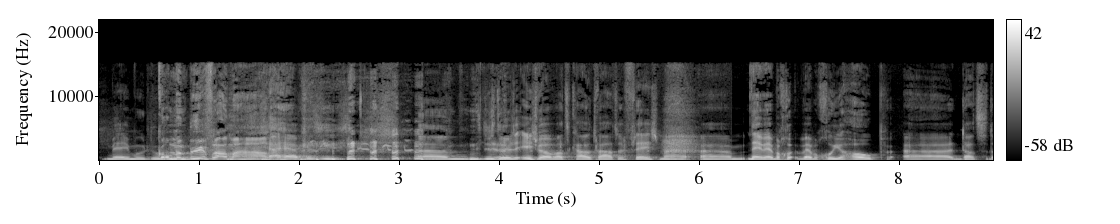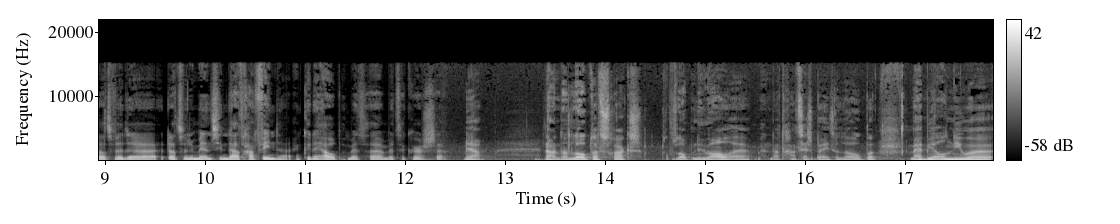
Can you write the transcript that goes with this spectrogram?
mee moet doen. Kom mijn buurvrouw maar halen. Ja, ja precies. um, dus ja. er is wel wat koudwatervrees, maar um, nee, we hebben, we hebben goede hoop uh, dat, dat, we de, dat we de mensen inderdaad gaan vinden en kunnen helpen met, uh, met de cursussen. Ja. Nou, dan loopt dat straks. Of loopt nu al, hè. Dat gaat steeds beter lopen. Maar heb je al nieuwe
